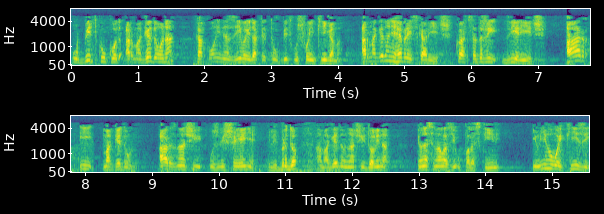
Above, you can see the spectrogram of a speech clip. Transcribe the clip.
u bitku kod Armagedona, kako oni nazivaju dakle tu bitku u svojim knjigama. Armagedon je hebrejska riječ koja sadrži dvije riječi. Ar i Magedon. Ar znači uzvišenje ili brdo, a Magedon znači dolina. I ona se nalazi u Palestini. I u njihovoj knjizi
